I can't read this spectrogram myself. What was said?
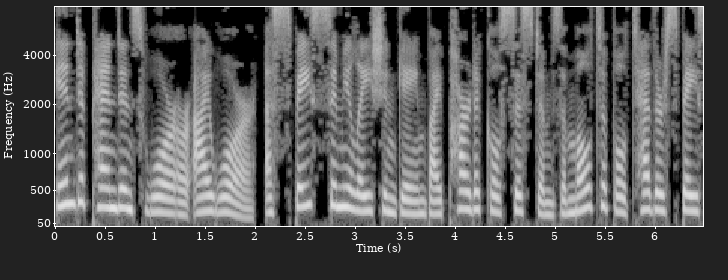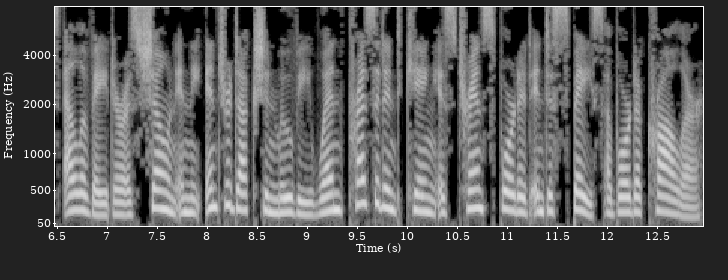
Independence War or I-War, a space simulation game by Particle Systems a multiple tether space elevator is shown in the introduction movie when President King is transported into space aboard a crawler.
